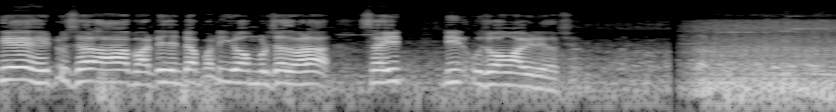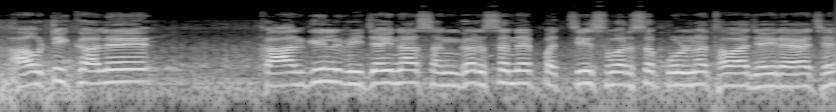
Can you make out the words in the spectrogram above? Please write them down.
તે હેતુસર આ ભારતીય જનતા પાર્ટી યુવા મોરચા દ્વારા શહીદ દિન ઉજવવામાં આવી રહ્યો છે. આવતીકાલે કારગિલ વિજયના સંઘર્ષને પચીસ વર્ષ પૂર્ણ થવા જઈ રહ્યા છે.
